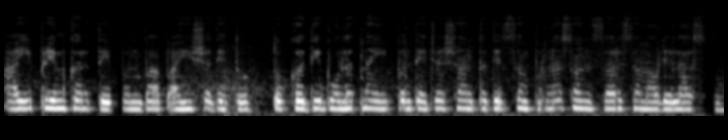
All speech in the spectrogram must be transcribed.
आई प्रेम करते पण बाप आयुष्य देतो. तो कधी बोलत नाही पण त्याच्या शांततेत संपूर्ण संसार समावलेला असतो.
